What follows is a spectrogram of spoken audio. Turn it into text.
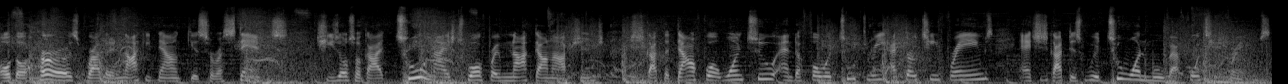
although hers, rather than knocking down, gives her a stance. She's also got two nice 12-frame knockdown options. She's got the down forward 1-2 and the forward 2-3 at 13 frames, and she's got this weird 2-1 move at 14 frames.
